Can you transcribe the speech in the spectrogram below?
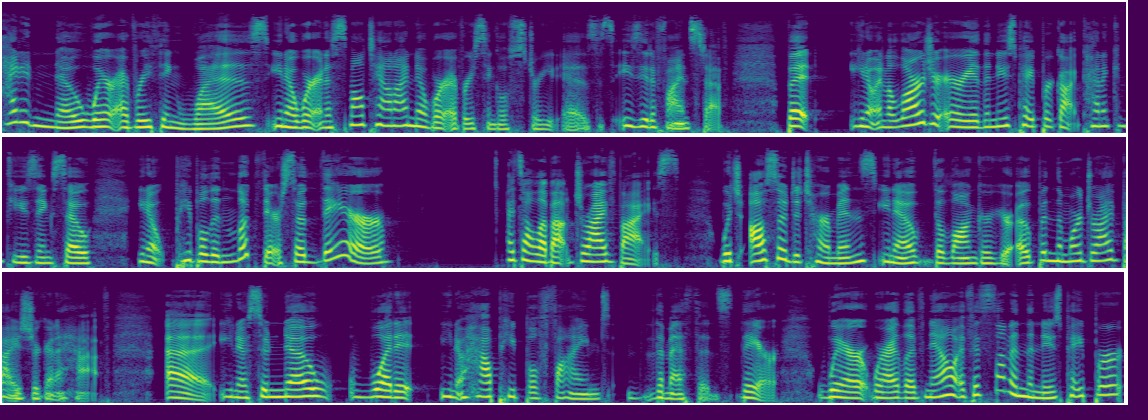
I didn't know where everything was. You know, where in a small town, I know where every single street is. It's easy to find stuff. But, you know, in a larger area, the newspaper got kind of confusing. So, you know, people didn't look there. So there, it's all about drive-bys which also determines, you know, the longer you're open, the more drive-bys you're going to have uh, you know, so know what it, you know, how people find the methods there. Where where I live now, if it's not in the newspaper,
